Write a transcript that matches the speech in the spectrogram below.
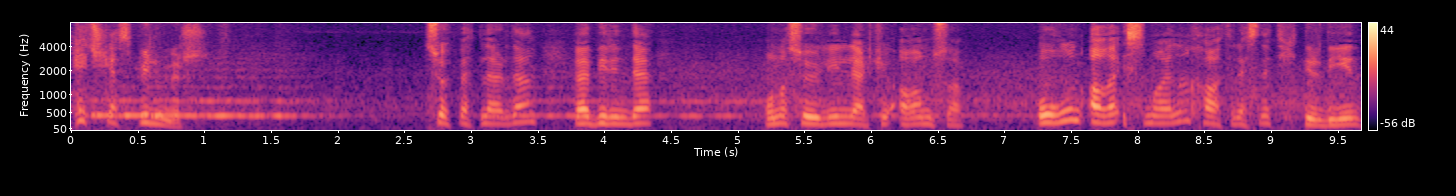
heç kəs bilmir. Söhbətlərdən e, birində ona söyləyirlər ki, Ağa Musa, oğlun Ağa İsmailin xatirəsinə tikdirdiyin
